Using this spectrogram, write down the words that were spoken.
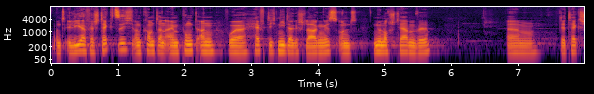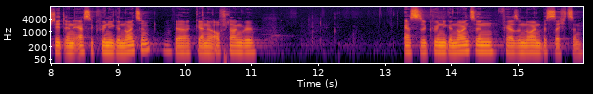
Und Elia versteckt sich und kommt an einem Punkt an, wo er heftig niedergeschlagen ist und nur noch sterben will. Ähm, der Text steht in 1. Könige 19, wer gerne aufschlagen will. 1. Könige 19, Verse 9 bis 16.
